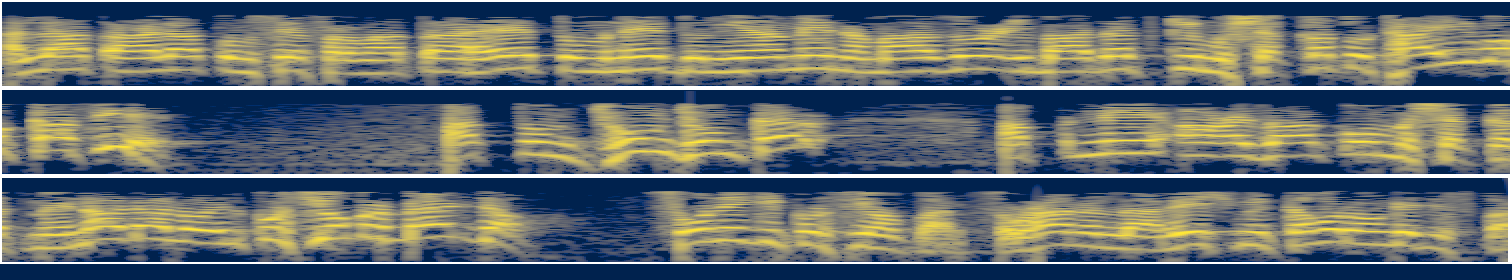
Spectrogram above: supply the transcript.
اللہ تعالیٰ تم سے فرماتا ہے، تم نے دنیا میں نماز و عبادت کی مشقت اٹھائی، وہ کافی ہے۔ اب تم جھوم جھوم کر اپنے اعضاء کو مشقت میں نہ ڈالو، ان کرسیوں پر بیٹھ جاؤ۔ سونے کی کرسیوں پر، سبحان اللہ، ریشمی کور ہوں گے جس پر۔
